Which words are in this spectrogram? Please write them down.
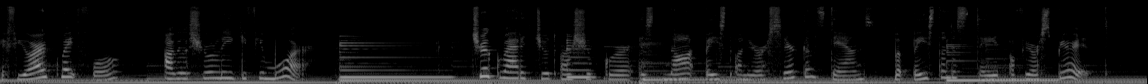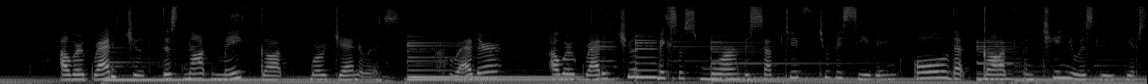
If you are grateful, I will surely give you more. True gratitude or shukr is not based on your circumstance, but based on the state of your spirit. Our gratitude does not make God more generous. Rather, our gratitude makes us more receptive to receiving all that God continuously gives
